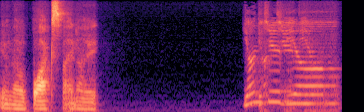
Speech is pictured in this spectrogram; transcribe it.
Even though it blocks my knight. 40秒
